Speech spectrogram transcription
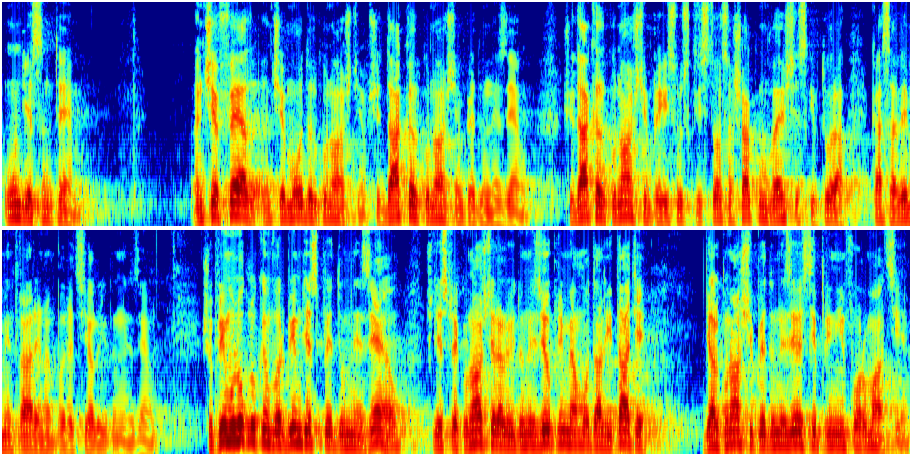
unde suntem. În ce fel, în ce mod îl cunoaștem și dacă îl cunoaștem pe Dumnezeu și dacă îl cunoaștem pe Iisus Hristos, așa cum văiește Scriptura, ca să avem intrare în Împărăția lui Dumnezeu. Și primul lucru când vorbim despre Dumnezeu și despre cunoașterea lui Dumnezeu, prima modalitate de a-L cunoaște pe Dumnezeu este prin informație.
